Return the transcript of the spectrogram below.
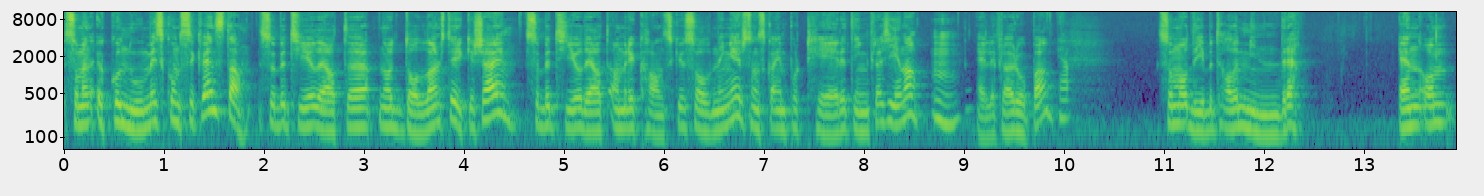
som en økonomisk konsekvens da, så betyr jo det at eh, når dollaren styrker seg, så betyr jo det at amerikanske husholdninger som skal importere ting fra Kina Mm. eller fra Europa, Ja. så må de betale mindre enn om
